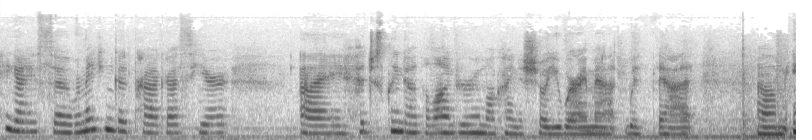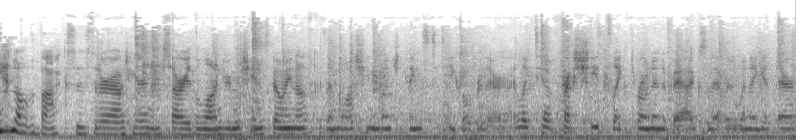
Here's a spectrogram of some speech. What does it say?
Hey guys, so we're making good progress here. I had just cleaned out the laundry room. I'll kind of show you where I'm at with that um, and all the boxes that are out here. And I'm sorry the laundry machine's going off because I'm washing a bunch of things to take over there. I like to have fresh sheets like thrown in a bag so that way when I get there,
